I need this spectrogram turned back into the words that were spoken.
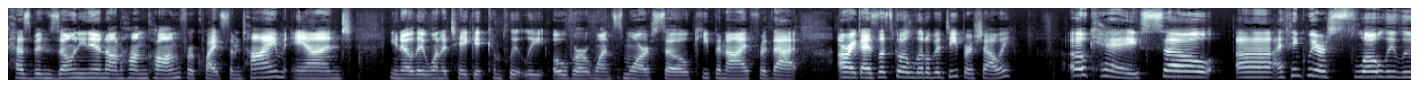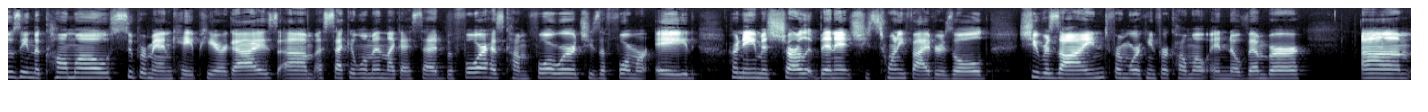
has been zoning in on Hong Kong for quite some time, and you know they want to take it completely over once more. So keep an eye for that. All right, guys, let's go a little bit deeper, shall we? Okay, so uh, I think we are slowly losing the Cuomo Superman cape here, guys. Um, a second woman, like I said before, has come forward. She's a former aide. Her name is Charlotte Bennett. She's 25 years old. She resigned from working for Cuomo in November. Um,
